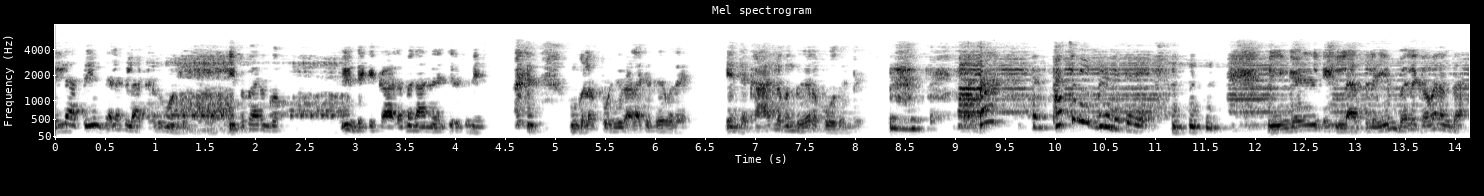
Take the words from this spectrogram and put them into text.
எல்லாத்தையும் தலைகளாக்குறதும் உண்டு. இப்ப பாருங்க இன்றைக்கு காலமே நான் நினைச்சிருக்கிறேன். உங்களை போய் ஒரு அழகு தேவதை இந்த கார்ல வந்து ஏற போகுதுண்டு நீங்கள் எல்லாத்துலயும் வில கவனம் தான்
